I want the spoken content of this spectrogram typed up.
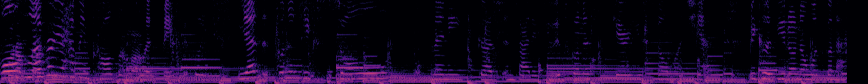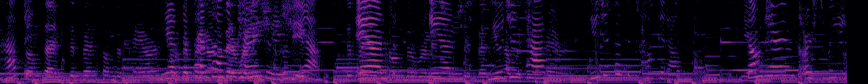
Well, whoever you're having problems with, basically. Yes, it's gonna take so many guts inside of you. It's gonna scare you so much. Yes, because you don't know what's gonna happen. Sometimes depends on the parents. yeah, depends on the, the parents gonna. relationship. Yeah, Depends And- on the relationship that you you have just have- parents. you just have to talk it out though. Yeah. Some parents are sweet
